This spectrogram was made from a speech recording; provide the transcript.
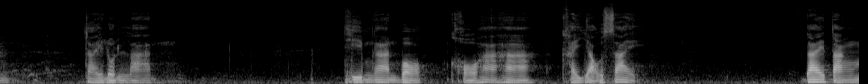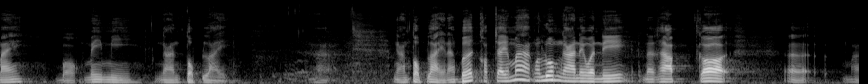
ล ใจลนลาน ทีมงานบอกขอฮาฮาใครเขย่าไส้ ได้ตังไหม บอกไม่มีงานตบไหลนะฮะ งานตบไหลนะเบิร์ดขอบใจมากมาร่วมงานในวันนี้นะครับ ก็มา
